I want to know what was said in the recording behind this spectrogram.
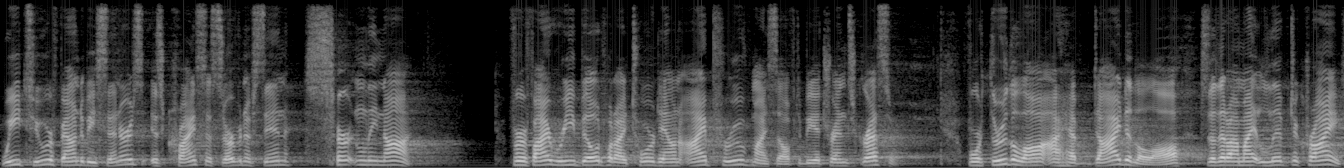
we too are found to be sinners, is Christ a servant of sin? Certainly not. For if I rebuild what I tore down, I prove myself to be a transgressor. For through the law I have died to the law, so that I might live to Christ.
